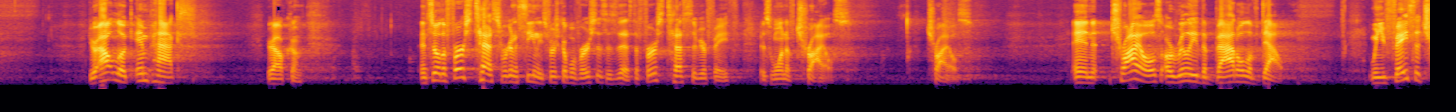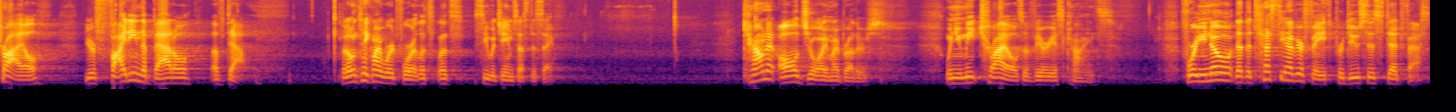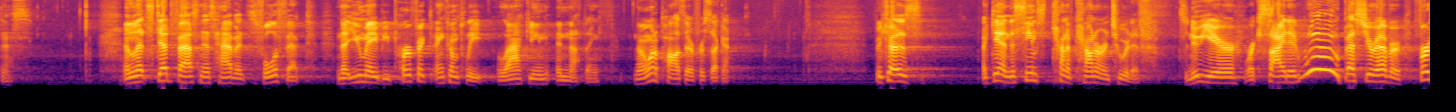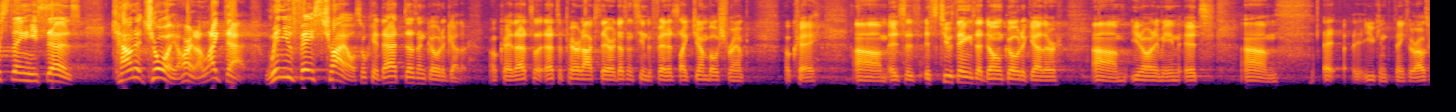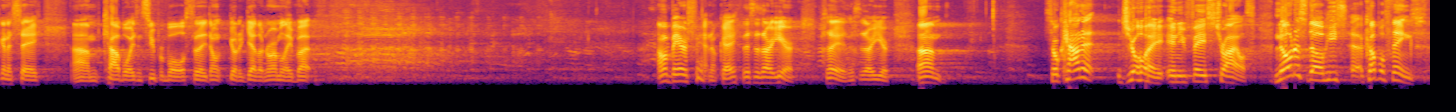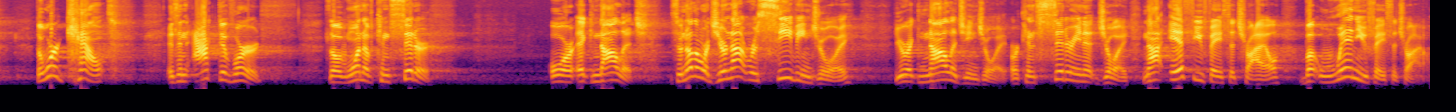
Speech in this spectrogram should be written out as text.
Your outlook impacts your outcome. And so the first test we're going to see in these first couple verses is this the first test of your faith is one of trials. Trials. And trials are really the battle of doubt. When you face a trial, you're fighting the battle of doubt. But don't take my word for it. Let's, let's see what James has to say. Count it all joy, my brothers, when you meet trials of various kinds. For you know that the testing of your faith produces steadfastness. And let steadfastness have its full effect, and that you may be perfect and complete, lacking in nothing. Now, I want to pause there for a second. Because, again, this seems kind of counterintuitive. It's a new year. We're excited. Woo! Best year ever. First thing he says, count it joy. All right, I like that. When you face trials. Okay, that doesn't go together. Okay, that's a, that's a paradox there. It doesn't seem to fit. It's like jumbo shrimp. Okay, um, it's, it's, it's, two things that don't go together. Um, you know what I mean? It's, um, it, you can think there. I was going to say um, Cowboys and Super Bowls, so they don't go together normally, but. I'm a Bears fan, okay? This is our year. Say it, this is our year. Um, so count it joy and you face trials. Notice, though, he's a couple things. The word count is an active word. So one of consider or acknowledge. So, in other words, you're not receiving joy, you're acknowledging joy or considering it joy. Not if you face a trial, but when you face a trial.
